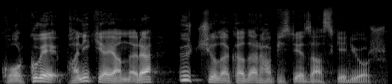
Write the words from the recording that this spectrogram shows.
korku ve panik yayanlara 3 yıla kadar hapis cezası geliyor.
